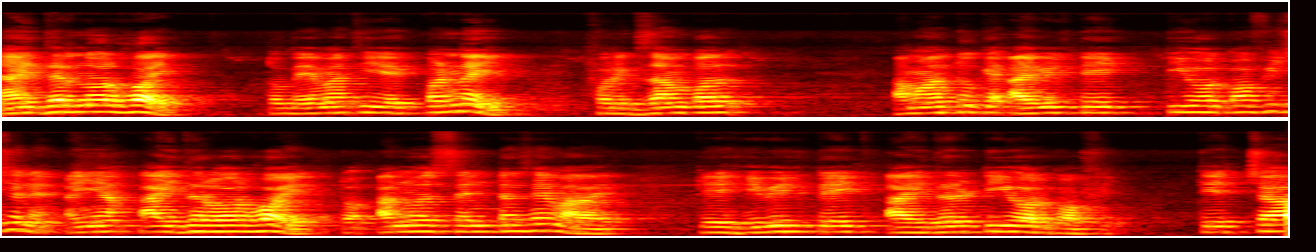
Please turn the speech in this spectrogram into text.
નાઇધર નોર હોય તો બેમાંથી એક પણ નહીં. ફોર એક્ઝામ્પલ આમાં હતું કે I will take tea or coffee છે ને, અહીંયા આઈધર ઓર હોય તો આનું સેન્ટેન્સ એમ આવે કે he will take either tea or coffee તે ચા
